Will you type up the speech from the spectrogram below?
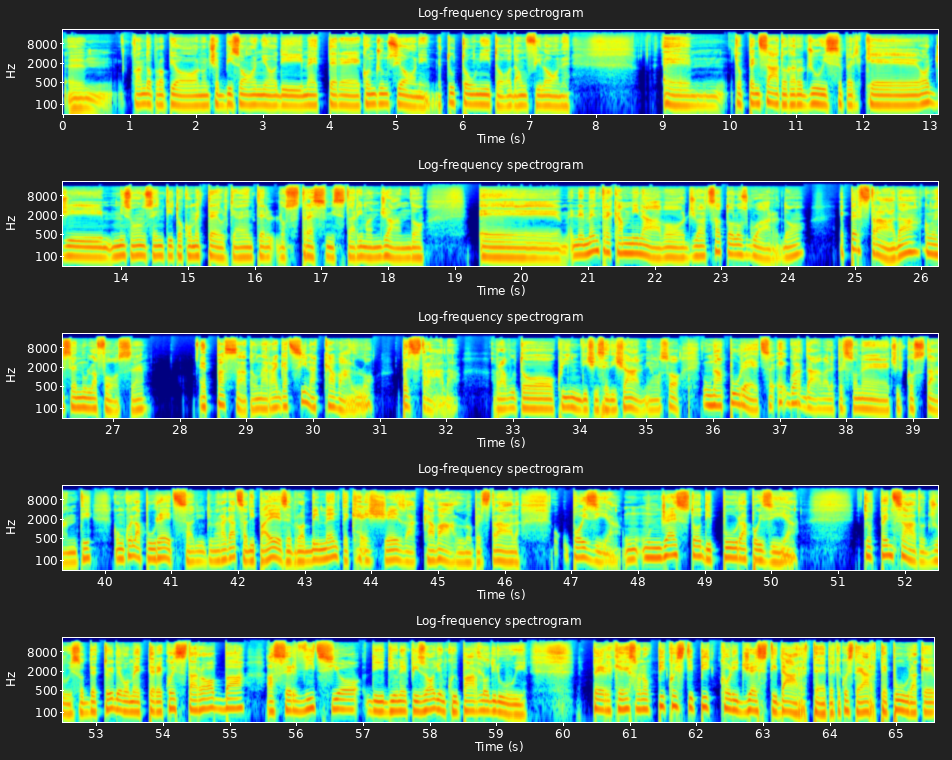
ehm, quando proprio non c'è bisogno di mettere congiunzioni, è tutto unito da un filone. E, ehm, ti ho pensato, caro Juice, perché oggi mi sono sentito come te, ultimamente lo stress mi sta rimangiando. E nel, mentre camminavo oggi ho alzato lo sguardo e per strada, come se nulla fosse, è passata una ragazzina a cavallo per strada avrà avuto 15-16 anni, non lo so, una purezza e guardava le persone circostanti con quella purezza di, di una ragazza di paese probabilmente che è scesa a cavallo per strada. Poesia, un, un gesto di pura poesia. Ti ho pensato, Giuis, ho detto io devo mettere questa roba a servizio di, di un episodio in cui parlo di lui perché sono pi- questi piccoli gesti d'arte, perché questa è arte pura che,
